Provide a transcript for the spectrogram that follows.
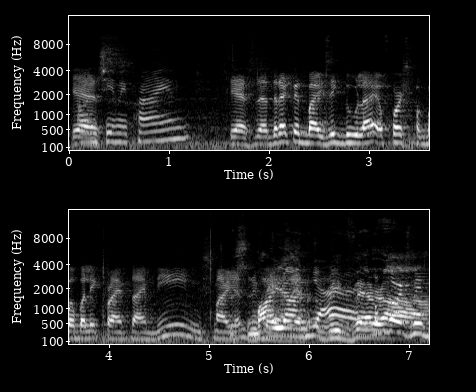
on Yes. GMA Prime. Yes, uh, directed by Zig Dulay. Of course, pagbabalik prime time ni Miss Marian Miss Rivera. Marian Yeah. Rivera. Of course, with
